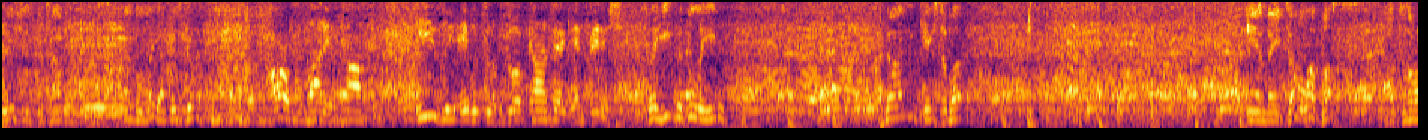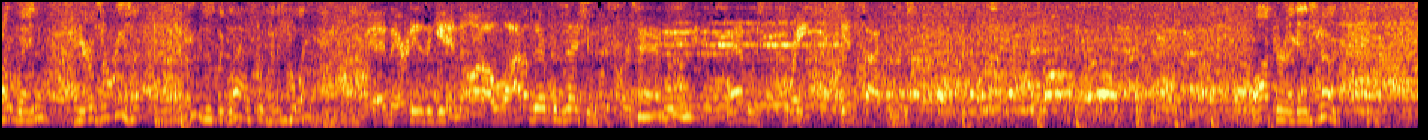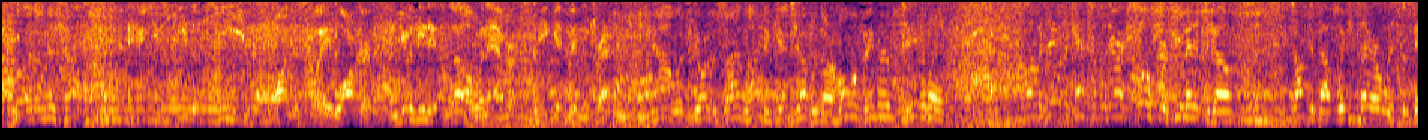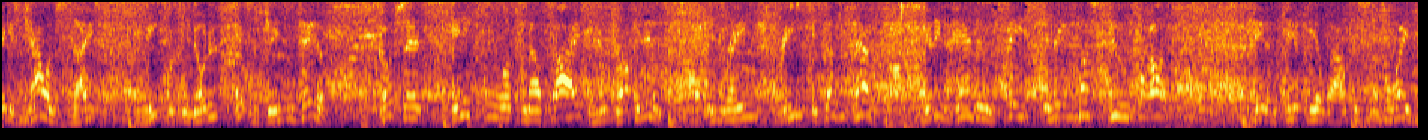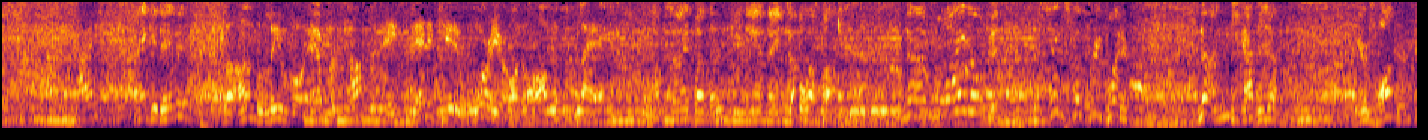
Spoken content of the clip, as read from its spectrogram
Dishes to Thompson. And the layup is good. The powerful body of Thompson, easily able to absorb contact and finish. The Heat with the lead. Nunn kicks the Butler. And they double up Butler. Out to the right wing. Here's Ariza. Uses the glass to finish the layup. And there it is again. On a lot of their possessions this first half, they've established great inside position. Walker against Nunn. Good on the shot. And you see the speed on display. Walker using it well whenever he gets into traffic. Now let's go to the sideline to catch up with our Hall of Famer, David Older. Well, I was able to catch up with Erik Spoelstra a few minutes ago. We talked about which player was the biggest challenge tonight, and he quickly noted it was Jayson Tatum. Coach said any clean look from outside, and he'll drop it in. Mid-range, three, it doesn't matter. Getting a hand in his face is a must-do for us. Tatum can't be allowed to slip away this time. Guys, Thank you, David. The unbelievable effort. Thompson, a dedicated warrior on the offensive glass. Outside got seven. Here's Walker.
